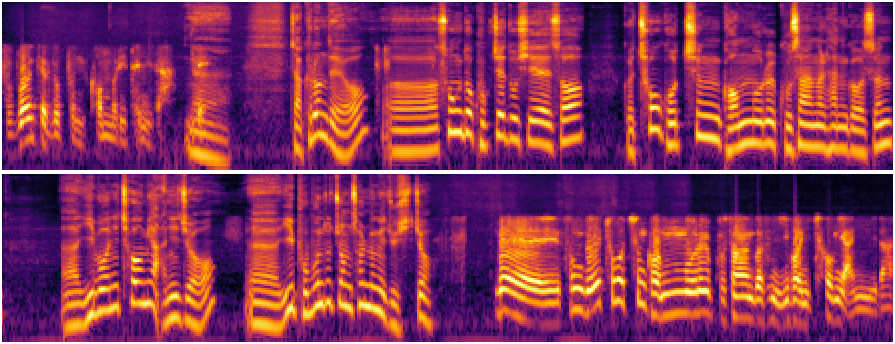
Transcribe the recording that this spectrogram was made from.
두 번째로 높은 건물이 됩니다. 네. 자, 그런데요. 어, 송도 국제도시에서 그 초고층 건물을 구상을 한 것은 아, 이번이 처음이 아니죠. 예, 이 부분도 좀 설명해 주시죠. 네, 송도의 초고층 건물을 구성한 것은 이번이 처음이 아닙니다.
